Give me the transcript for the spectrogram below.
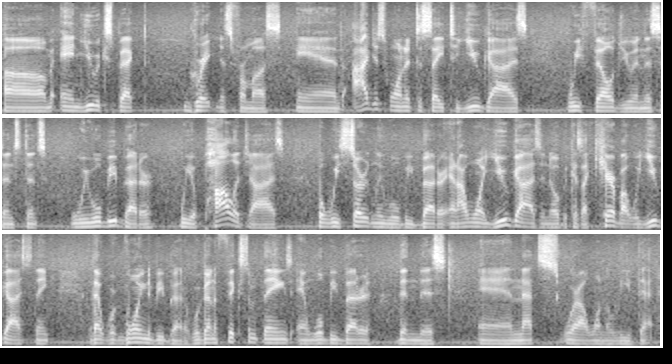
um, and you expect greatness from us. And I just wanted to say to you guys, we failed you in this instance. We will be better. We apologize, but we certainly will be better. And I want you guys to know because I care about what you guys think that we're going to be better. We're going to fix some things and we'll be better than this. And that's where I want to leave that.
